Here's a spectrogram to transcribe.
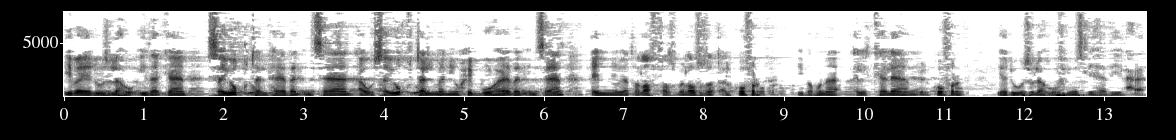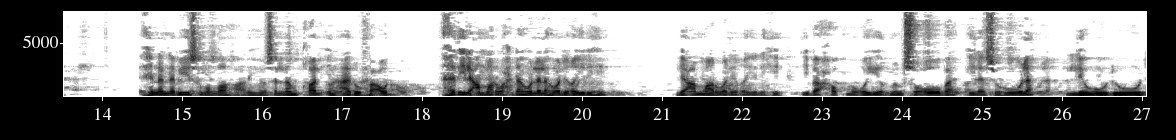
يبقى يجوز له إذا كان سيقتل هذا الإنسان أو سيقتل من يحب هذا الإنسان أنه يتلفظ بلفظة الكفر يبقى هنا الكلام بالكفر يجوز له في مثل هذه الحال. هنا النبي صلى الله عليه وسلم قال إن عادوا فعد هذه لعمار وحده ولا له ولغيره؟ لعمار ولغيره. يبقى حكم غير من صعوبة إلى سهولة لوجود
